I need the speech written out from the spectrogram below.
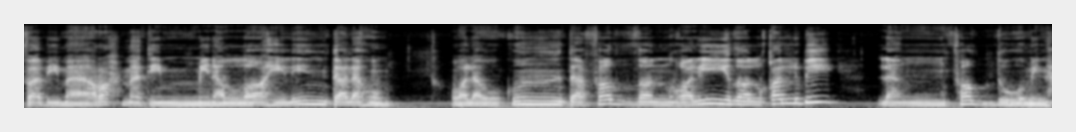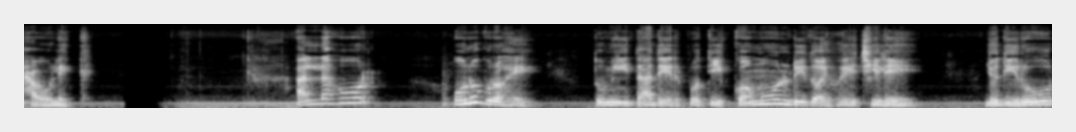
ফাবিমা রহমাতিম মিনাল্লাহি লিনতা লাহুম ওয়ালাউ কুনতা ফাদদান গলিযাল কলবি লানফাদ্দু মিন হাওলিক আল্লাহর অনুগ্রহে তুমি তাদের প্রতি কমল হৃদয় হয়েছিলে। যদি রূর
